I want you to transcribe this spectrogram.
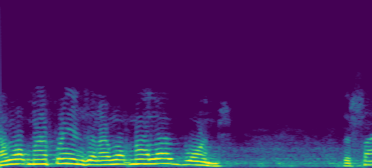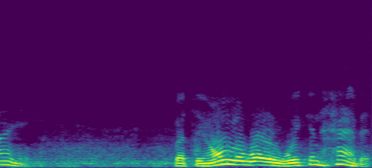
I want my friends and I want my loved ones the same. But the only way we can have it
